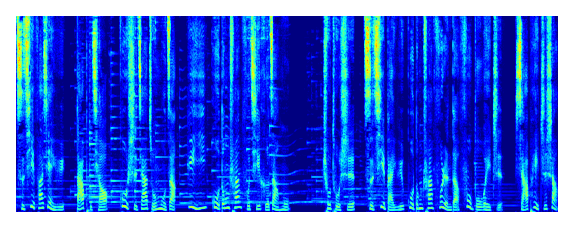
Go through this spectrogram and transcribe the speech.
此器发现于打浦桥顾氏家族墓葬御医顾东川夫妻合葬墓，出土时此器摆于顾东川夫人的腹部位置，匣佩之上。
